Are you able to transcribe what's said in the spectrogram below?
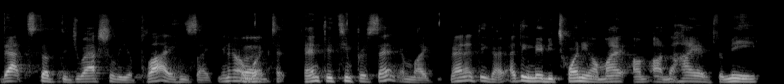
that stuff did you actually apply? He's like, you know, right. what, 10, 15 percent? I'm like, man, I think I, I think maybe 20 on my on, on the high end for me,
